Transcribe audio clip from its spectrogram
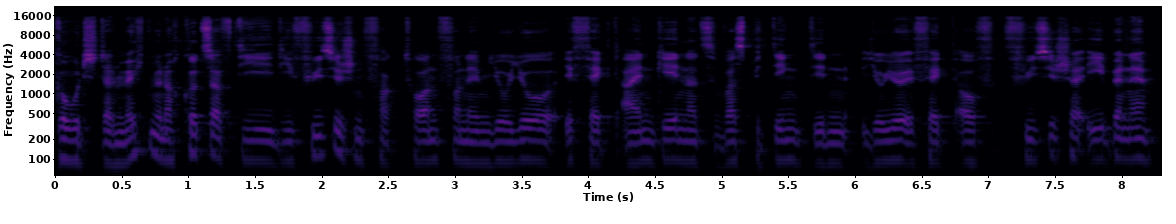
Gut, dann möchten wir noch kurz auf die, die physischen Faktoren von dem Jojo-Effekt eingehen. Also was bedingt den Jojo-Effekt auf physischer Ebene?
